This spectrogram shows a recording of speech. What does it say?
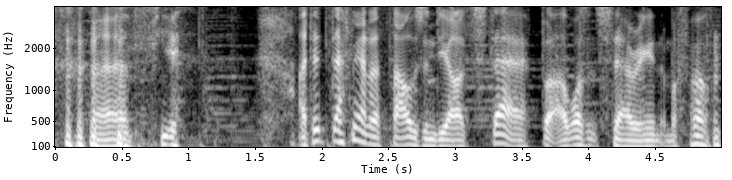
um, yeah, I did definitely had a thousand yard stare, but I wasn't staring into my phone.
